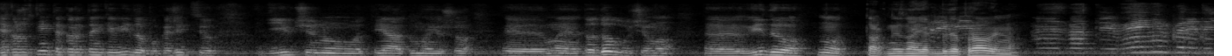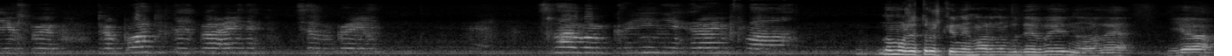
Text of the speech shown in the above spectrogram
я кажу, скиньте коротеньке відео, покажіть цю дівчину. От я думаю, що е, ми до- долучимо е, відео. Ну, так, не знаю, як буде правильно. Мене звати Євгеній, передаю свою роботу для збройних сил України. Слава Україні, героям слава! Ну, може, трошки негарно буде видно, але я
